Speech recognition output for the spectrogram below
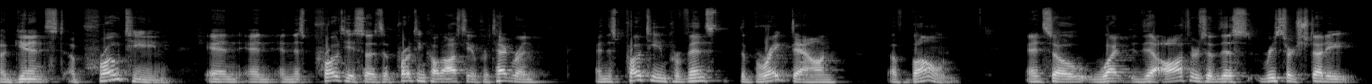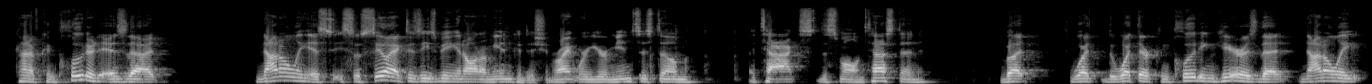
against a protein and, and, and this protein, so it's a protein called osteoprotegerin, and this protein prevents the breakdown of bone. And so what the authors of this research study kind of concluded is that not only is so celiac disease being an autoimmune condition, right, where your immune system attacks the small intestine, but what the, what they're concluding here is that not only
